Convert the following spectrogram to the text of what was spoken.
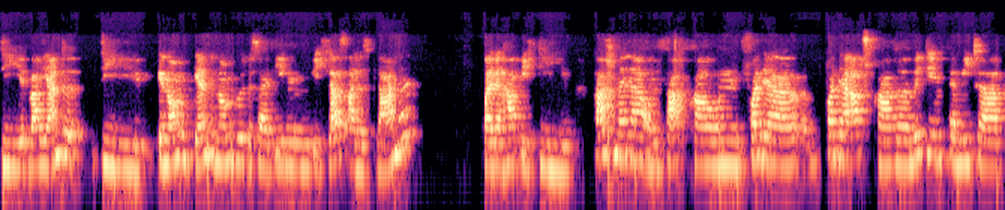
die Variante, die genommen, gern genommen wird, ist halt eben, ich lasse alles planen, weil da habe ich die Fachmänner und Fachfrauen von der, von der Absprache mit dem Vermieter,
